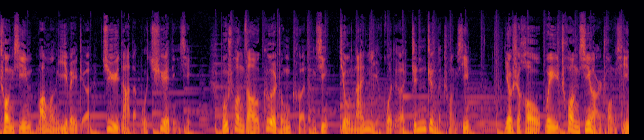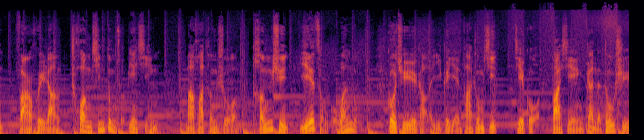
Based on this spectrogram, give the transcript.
创新往往意味着巨大的不确定性，不创造各种可能性，就难以获得真正的创新。有时候为创新而创新，反而会让创新动作变形。马化腾说：“腾讯也走过弯路，过去搞了一个研发中心，结果发现干的都是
